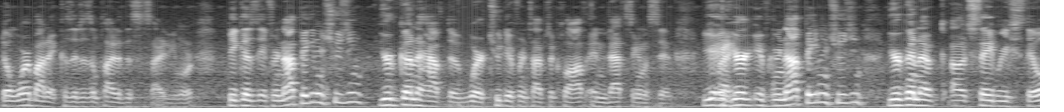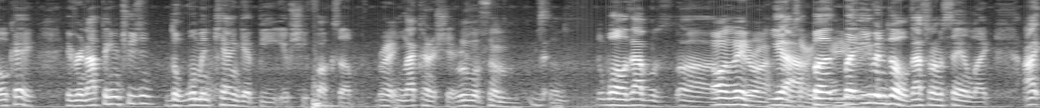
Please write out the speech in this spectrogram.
Don't worry about it because it doesn't apply to this society anymore. Because if you're not picking and choosing, you're gonna have to wear two different types of cloth, and that's gonna sin. You, If you're if you're not picking and choosing, you're gonna uh, slavery's still okay. If you're not picking and choosing, the woman can get beat if she fucks up. Right. That kind of shit. rule of thumb. stuff. Well, that was. Uh, Oh, later on. Yeah, sorry. but Yeah, but even though that's what I'm saying, like I,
